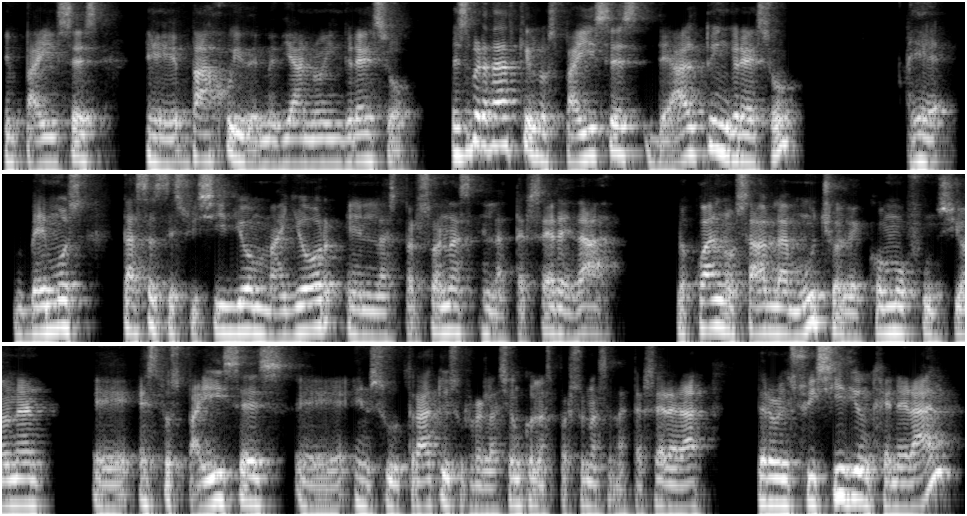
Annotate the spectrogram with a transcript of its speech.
en países eh, bajo y de mediano ingreso. Es verdad que en los países de alto ingreso eh, vemos tasas de suicidio mayor en las personas en la tercera edad, lo cual nos habla mucho de cómo funcionan eh, estos países en su trato y su relación con las personas en la tercera edad. Pero el suicidio en general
